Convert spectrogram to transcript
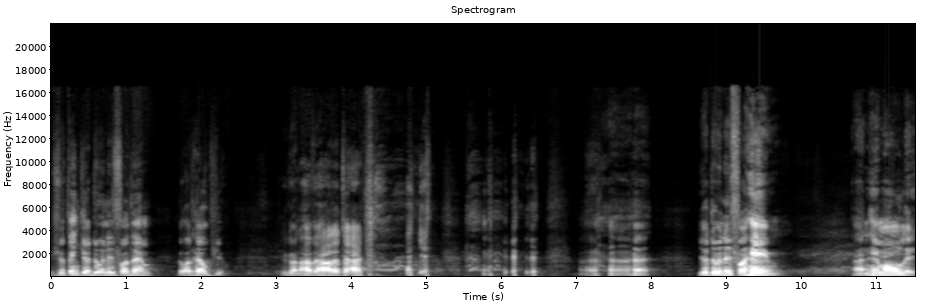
If you think you're doing it for them, God help you. You're going to have a heart attack. you're doing it for Him and Him only.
